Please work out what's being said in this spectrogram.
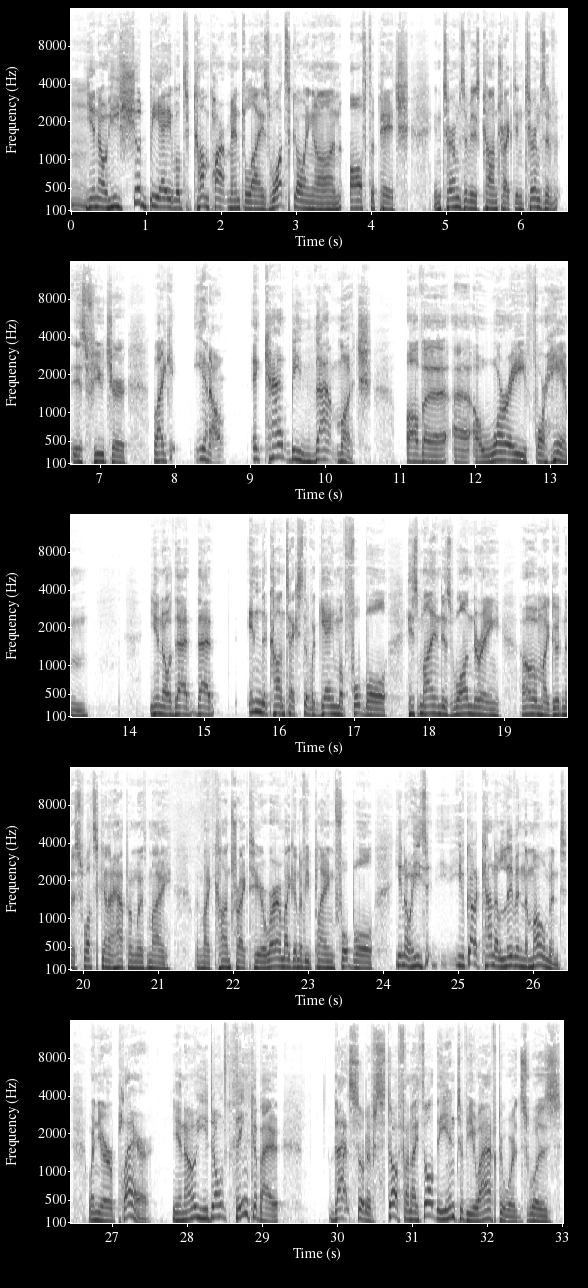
Mm. You know, he should be able to compartmentalize what's going on off the pitch in terms of his contract, in terms of his future. Like, you know, it can't be that much of a, a, a worry for him, you know, that, that in the context of a game of football, his mind is wandering. Oh my goodness, what's going to happen with my with my contract here? Where am I going to be playing football? You know, he's you've got to kind of live in the moment when you're a player. You know, you don't think about that sort of stuff. And I thought the interview afterwards was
